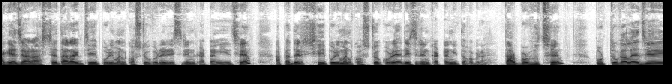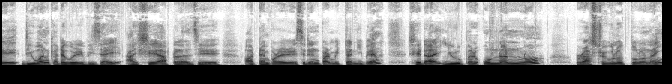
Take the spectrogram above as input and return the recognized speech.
আগে যারা আসছে, তারা যে পরিমাণ কষ্ট করে রেসিডেন্ট কার্ডটা নিয়েছে, আপনাদের সেই পরিমাণ কষ্ট করে রেসিডেন্ট কার্ডটা নিতে হবে না। তারপর হচ্ছে, পর্তুগালে যে ডি ওয়ান ক্যাটাগরির ভিসায় আসে আপনারা যে টেম্পোরারি রেসিডেন্ট পারমিটটা নেবেন, সেটা ইউরোপের অন্যান্য রাষ্ট্রগুলোর তুলনায়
